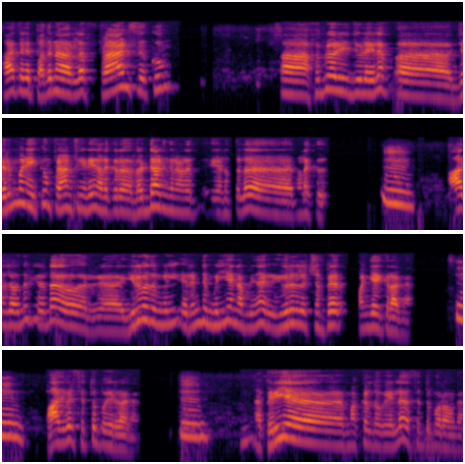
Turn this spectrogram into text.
ஆயிரத்தி தொள்ளாயிரத்தி பதினாறுல பிரான்ஸுக்கும் ஆஹ், பிப்ரவரி ஜூலைல ஜெர்மனிக்கும் பிரான்ஸுக்கும் இடையே நடக்கிற வெர்டான்ங்கிற நட- இடத்துல நடக்குது. அதுல வந்து கிட்டத்தட்ட இருபது மில் ரெண்டு மில்லியன் அப்படின்னா இருபது லட்சம் பேர் பங்கேற்கிறாங்க. பாதி பேர் செத்து போயிடுறாங்க. பெரிய மக்கள் தொகையில செத்து போறவங்க.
